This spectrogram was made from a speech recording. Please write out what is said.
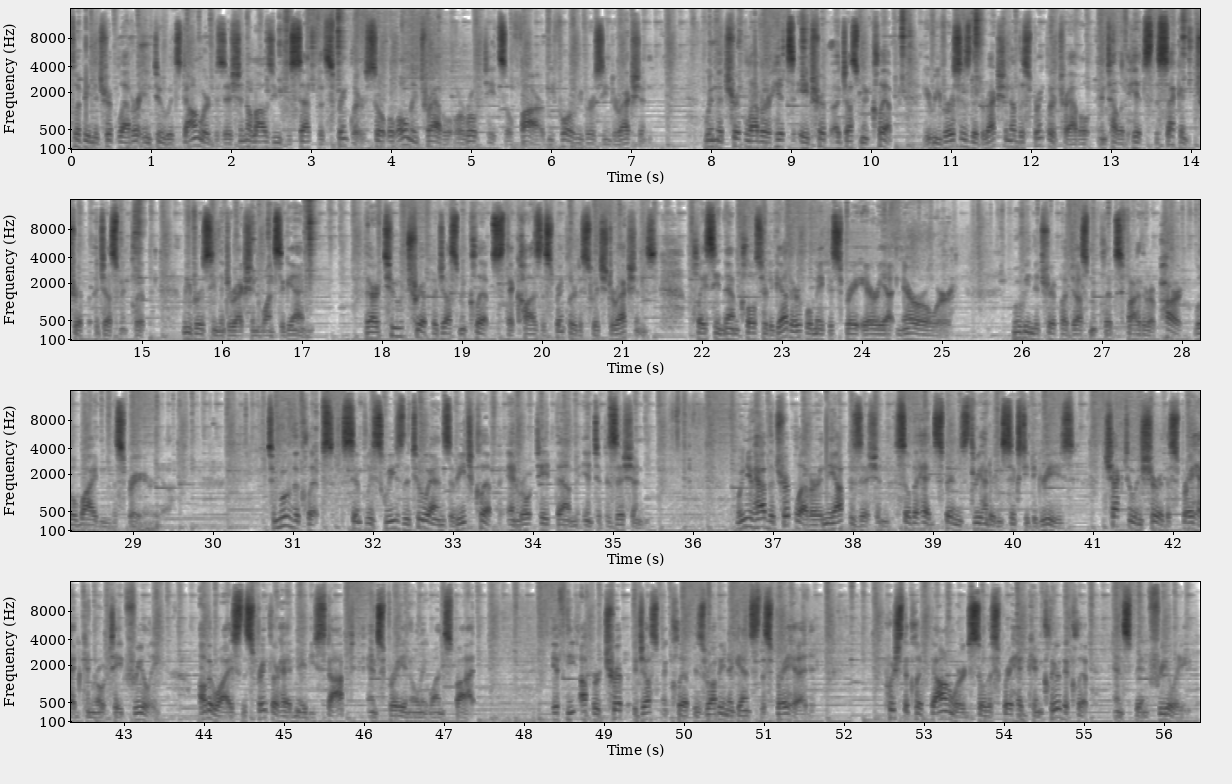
Flipping the trip lever into its downward position allows you to set the sprinkler so it will only travel or rotate so far before reversing direction. When the trip lever hits a trip adjustment clip, it reverses the direction of the sprinkler travel until it hits the second trip adjustment clip, reversing the direction once again. There are two trip adjustment clips that cause the sprinkler to switch directions. Placing them closer together will make the spray area narrower. Moving the trip adjustment clips farther apart will widen the spray area. To move the clips, simply squeeze the two ends of each clip and rotate them into position. When you have the trip lever in the up position so the head spins 360 degrees, check to ensure the spray head can rotate freely. Otherwise, the sprinkler head may be stopped and spray in only one spot. If the upper trip adjustment clip is rubbing against the spray head, push the clip downwards so the spray head can clear the clip and spin freely.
